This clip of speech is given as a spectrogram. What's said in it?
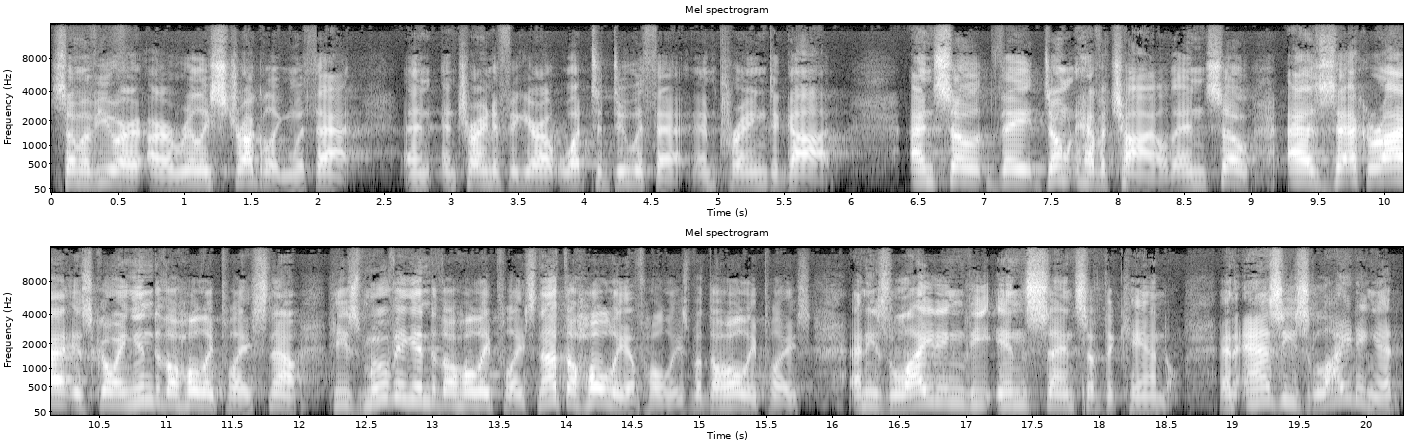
Some of you are, are really struggling with that and, and trying to figure out what to do with that and praying to God. And so they don't have a child. And so, as Zechariah is going into the holy place, now he's moving into the holy place, not the Holy of Holies, but the holy place, and he's lighting the incense of the candle. And as he's lighting it,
